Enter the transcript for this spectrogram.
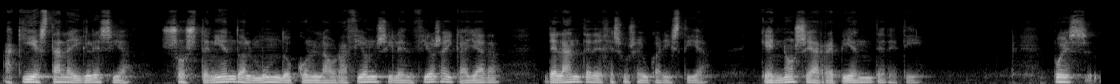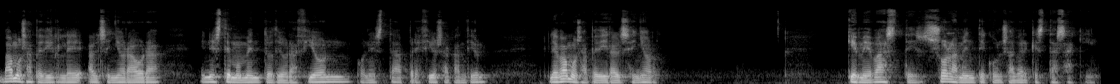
Aquí está la Iglesia sosteniendo al mundo con la oración silenciosa y callada delante de Jesús Eucaristía, que no se arrepiente de ti. Pues vamos a pedirle al Señor ahora, en este momento de oración, con esta preciosa canción, le vamos a pedir al Señor que me baste solamente con saber que estás aquí,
